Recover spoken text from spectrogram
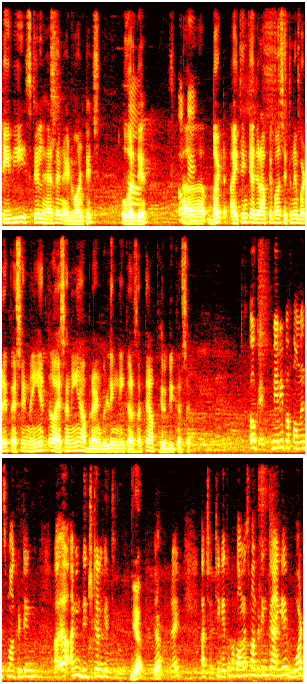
T V still has an advantage over their but I think اگر آپ کے پاس اتنے بڑے پیسے نہیں ہیں تو ایسا نہیں ہے آپ برانڈ بلڈنگ نہیں کر سکتے آپ پھر بھی کر سکتے okay maybe performance marketing I mean digital کے تھرو یا رائٹ اچھا ٹھیک ہے تو پرفارمنس مارکیٹنگ پہ آئیں گے what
